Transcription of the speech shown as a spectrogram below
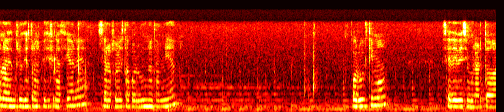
Una vez introducidas todas las especificaciones, se resuelve esta columna también. Por último, se debe simular todo,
